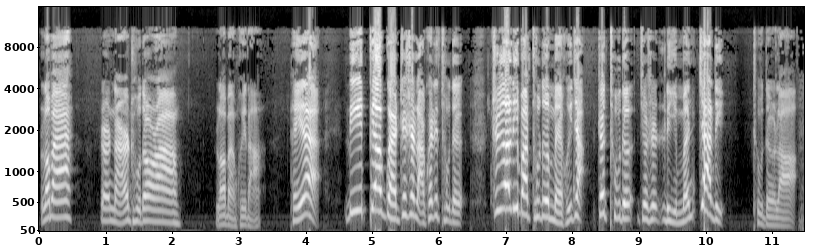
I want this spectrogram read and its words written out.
老板，这是哪儿土豆啊？”老板回答：“裴爷，你不要管这是哪块的土豆，只要你把土豆买回家，这土豆就是你们家的土豆了。”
